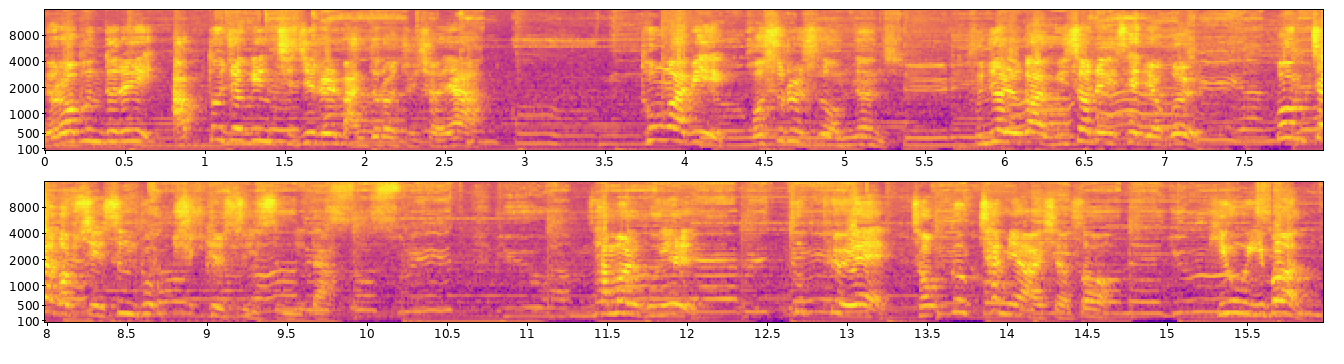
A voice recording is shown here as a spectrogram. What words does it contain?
여러분들의 압도적인 지지를 만들어 주셔야 통합이 거스를 수 없는 분열과 위선의 세력을 꼼짝없이 승복시킬 수 있습니다. 3월 9일 투표에 적극 참여하셔서 기호 2번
